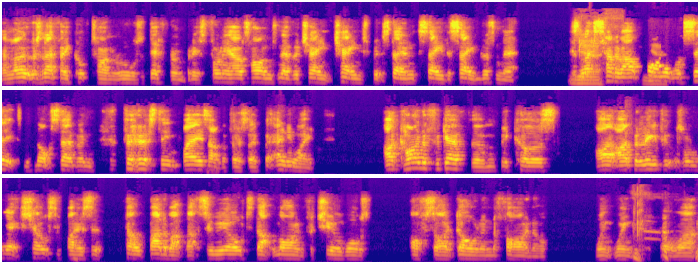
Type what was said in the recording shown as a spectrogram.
I know it was an FA Cup time, the rules are different, but it's funny how times never change, change but stay, stay the same, doesn't it? Because Yeah. Leicester had about five or six, if not seven, first team players out the first leg. But anyway, I kind of forgave them because I, I believe it was one of the ex Chelsea players that felt bad about that. So he altered that line for Chilwell's offside goal in the final. Wink, wink, all that.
